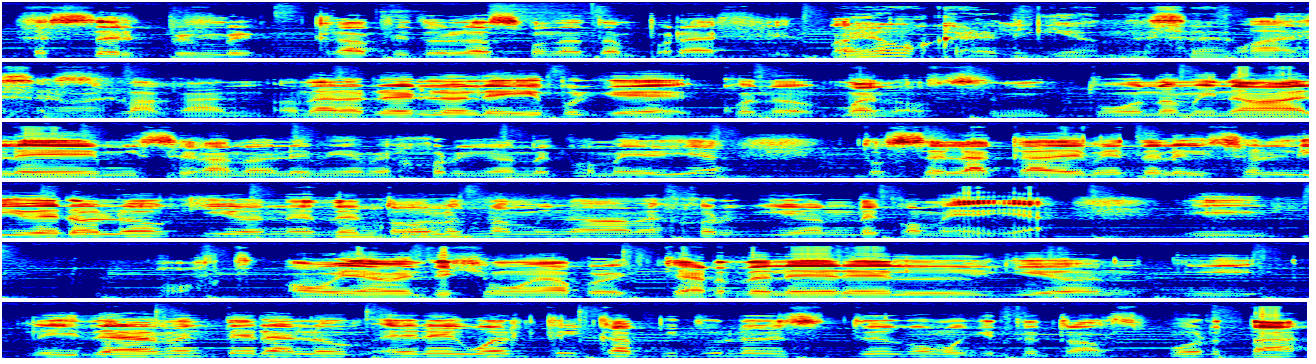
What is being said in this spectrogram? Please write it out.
este es el primer capítulo de la segunda temporada de Fleetback. Voy a buscar el guion de esa... de Bueno, esa es bacán. Onda, la lo leí porque cuando, bueno, se estuvo nominado al Emmy, se ganó el Emmy a Mejor Guión de Comedia. Entonces la Academia de Televisión liberó los guiones de todos Ujú. los nominados a Mejor Guión de Comedia. Y obviamente dije, me voy a aprovechar de leer el guion. Y literalmente era, lo, era igual que el capítulo en el sentido como que te transporta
